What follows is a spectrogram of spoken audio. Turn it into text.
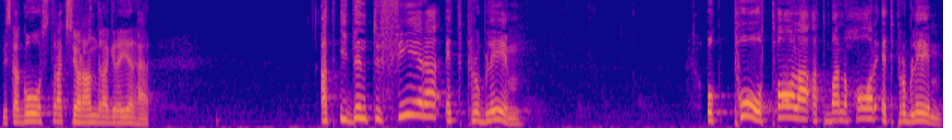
Vi ska gå och strax göra andra grejer här. Att identifiera ett problem och påtala att man har ett problem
